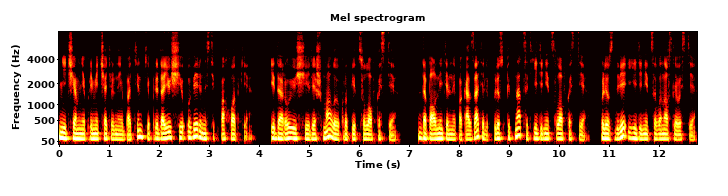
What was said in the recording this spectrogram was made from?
Ничем не примечательные ботинки, придающие уверенности к походке и дарующие лишь малую крупицу ловкости. Дополнительный показатель плюс 15 единиц ловкости, плюс 2 единицы выносливости.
